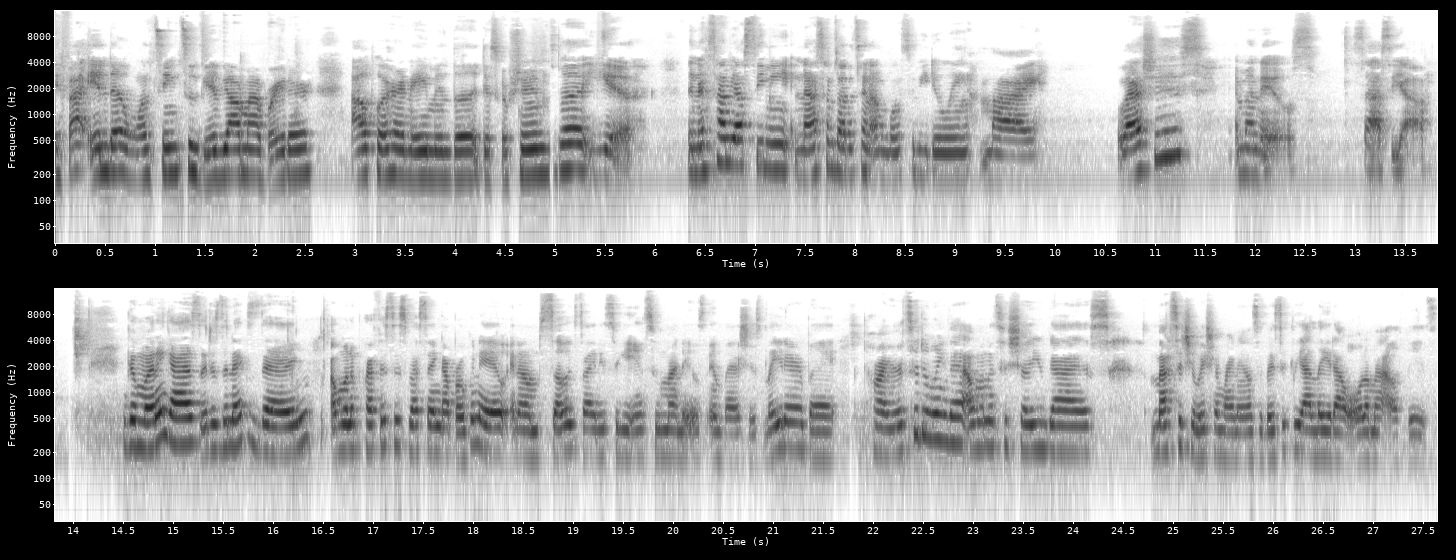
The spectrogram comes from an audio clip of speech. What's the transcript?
if I end up wanting to give y'all my braider, I'll put her name in the description. But yeah, the next time y'all see me, nine times out of ten, I'm going to be doing my lashes and my nails. So I'll see y'all. Good morning, guys. It is the next day. I want to preface this by saying I broke a nail, and I'm so excited to get into my nails and lashes later. But prior to doing that, I wanted to show you guys my situation right now. So basically, I laid out all of my outfits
